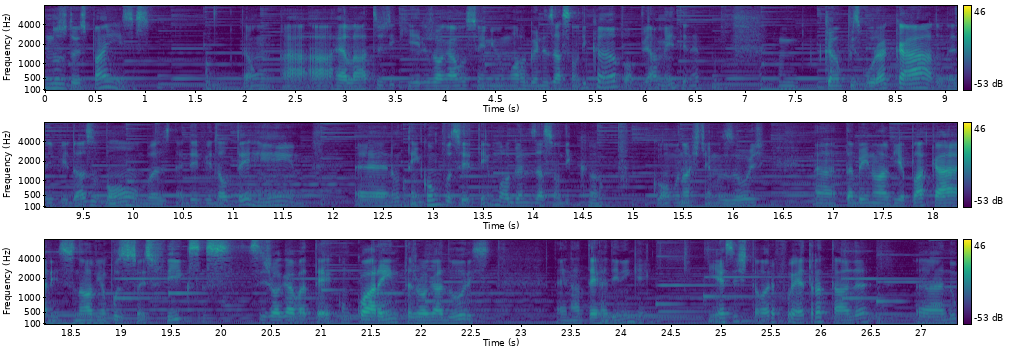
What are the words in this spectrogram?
nos dois países. Então há, há relatos de que eles jogavam sem nenhuma organização de campo, obviamente, né? Um campo esburacado, né? devido às bombas, né? devido ao terreno. É, não tem como você ter uma organização de campo como nós temos hoje. Ah, também não havia placares, não havia posições fixas. Se jogava até com 40 jogadores né? na terra de ninguém. E essa história foi retratada uh, no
